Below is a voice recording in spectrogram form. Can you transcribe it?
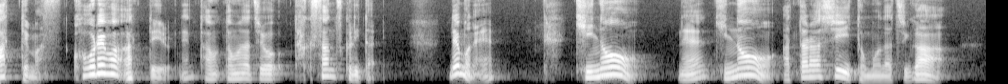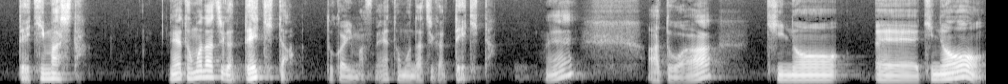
合ってます。これは合っている、ね、友達をたくさん作りたい。でもね昨日ね昨日新しい友達ができました、ね、友達ができたとか言いますね。友達ができた、ね、あとは昨日、えー、昨日、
